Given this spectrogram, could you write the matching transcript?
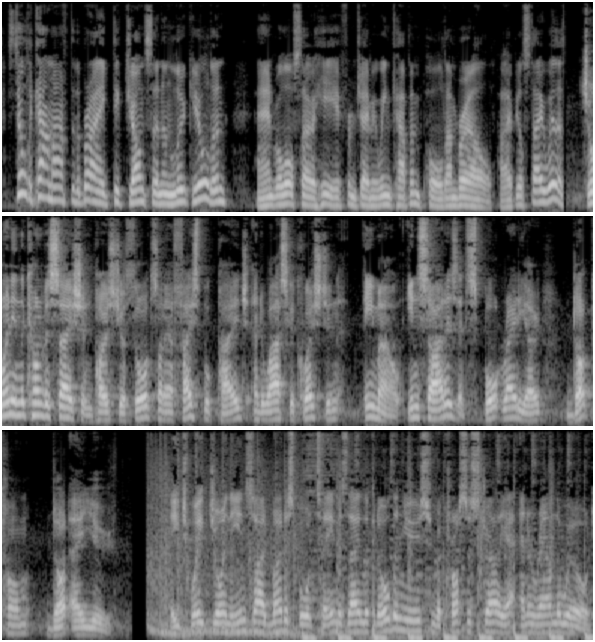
Still to come after the break, Dick Johnson and Luke Youlden and we'll also hear from Jamie Whincup and Paul Dumbrell. I Hope you'll stay with us. Join in the conversation. Post your thoughts on our Facebook page and to ask a question, email insiders at sportradio.com.au. Each week, join the Inside Motorsport team as they look at all the news from across Australia and around the world.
